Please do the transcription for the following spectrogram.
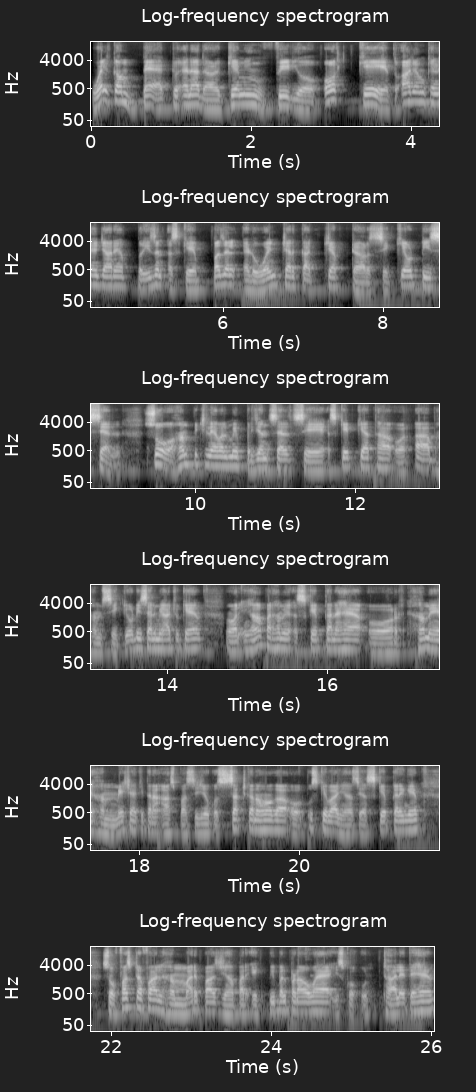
Welcome back to another gaming video. Okay. Okay तो आज हम खेलने जा रहे हैं प्रिजन स्केप पजल एडवेंचर का चैप्टर सिक्योरिटी सेल सो हम पिछले लेवल में प्रिजन सेल से स्केप किया था और अब हम सिक्योरिटी सेल में आ चुके हैं और यहाँ पर हमें स्केप करना है और हमें हमेशा की तरह आसपास चीज़ों को सर्च करना होगा और उसके बाद यहाँ से स्केप करेंगे. सो फ़र्स्ट ऑफ़ ऑल हमारे पास यहाँ पर एक पीपल पड़ा हुआ है, इसको उठा लेते हैं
